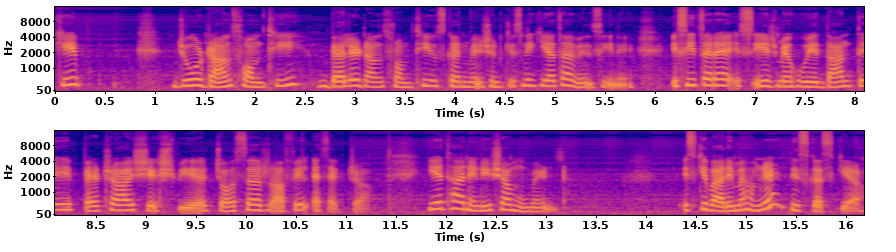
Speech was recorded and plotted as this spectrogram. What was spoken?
कि जो डांस फॉर्म थी बैले डांस फॉर्म थी, उसका इन्वेंशन किसने किया था? विंसी ने। इसी तरह इस एज में हुए Dante, Petrarch, Shakespeare, Chaucer, Raphael etcetera ये था रेनेशा मूवमेंट इसके बारे में हमने डिस्कस किया।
